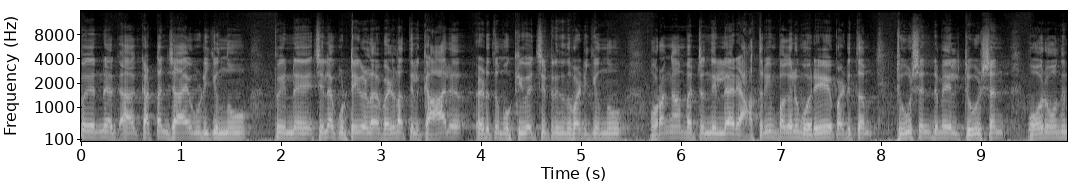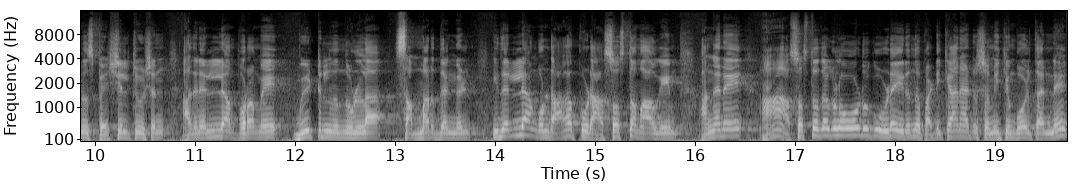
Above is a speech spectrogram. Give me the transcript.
പിന്നെ കട്ടൻ ചായ കുടിക്കുന്നു. പിന്നെ ചില കുട്ടികൾ വെള്ളത്തിൽ കാൽ എടുത്ത് മുക്കി വെച്ചിട്ടിരുന്ന് പഠിക്കുന്നു. ഉറങ്ങാൻ പറ്റുന്നില്ല. രാത്രിയും പകലും ഒരേ പഠിത്തം. ട്യൂഷന്റെ മേൽ ട്യൂഷൻ ഓരോന്നിനും സ്പെഷ്യൽ ട്യൂഷൻ. അതിനെല്ലാം പുറമേ വീട്ടിൽ നിന്നുള്ള സമ്മർദ്ദങ്ങൾ. ഇതെല്ലാം കൊണ്ട് ആകെക്കൂടെ അസ്വസ്ഥമാവുകയും അങ്ങനെ ആ അസ്വസ്ഥതകളോടുകൂടെ ഇരുന്ന് പഠിക്കാനായിട്ട് ശ്രമിക്കുമ്പോൾ തന്നെ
